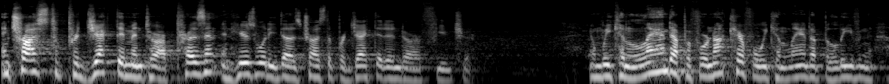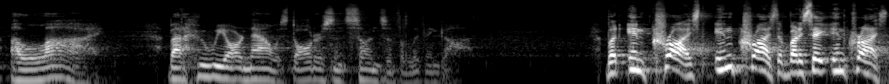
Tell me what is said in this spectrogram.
and tries to project them into our present. And here's what he does tries to project it into our future. And we can land up, if we're not careful, we can land up believing a lie about who we are now as daughters and sons of the living God. But in Christ, in Christ, everybody say, in Christ,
